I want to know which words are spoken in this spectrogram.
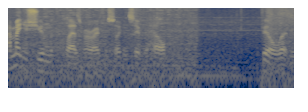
I might just shoot him with the plasma rifle so I can save the health. It'll let me.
